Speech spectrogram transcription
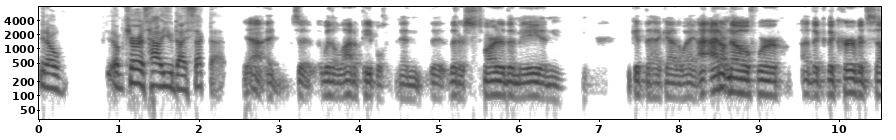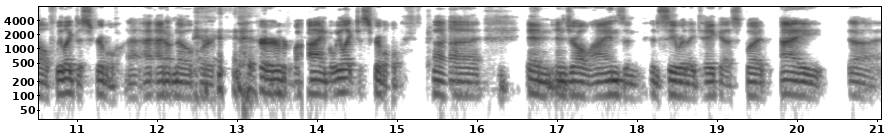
you know, I'm curious how you dissect that. yeah it's uh with a lot of people and that, that are smarter than me and get the heck out of the way i, I don't know if we're uh, the, the curve itself we like to scribble i, I- I don't know if we're curve or behind but we like to scribble uh, and and draw lines and and see where they take us. But i uh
